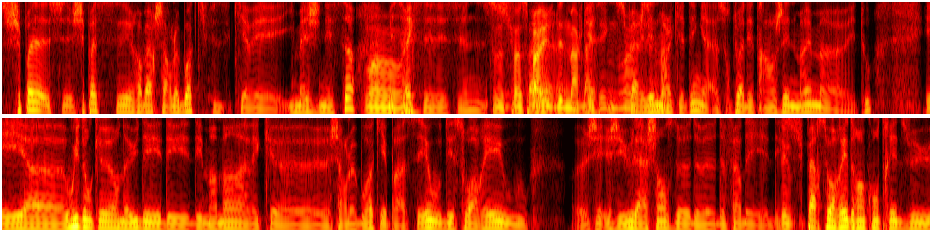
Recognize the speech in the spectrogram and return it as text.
Je sais pas, je sais pas si c'est Robert Charlebois qui, avait imaginé ça, Ouais, ouais, mais c'est vrai que c'est une, super, idée de ben, marketing, c'est une super idée de marketing, euh, surtout à l'étranger de même euh, et tout. Et oui, donc on a eu des, des- des moments avec Charlebois qui est passé ou des soirées où j'ai j'ai eu la chance de, de- de faire des, super soirées, de rencontrer du,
